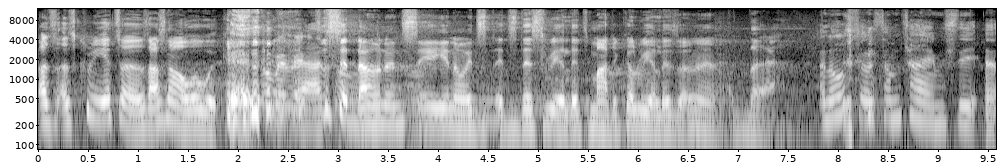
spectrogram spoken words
as, as creators, that's not our work. Not where we are at to sit down and say, you know, it's, it's this real, it's magical realism. eh, blah. And also, sometimes, the, uh,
